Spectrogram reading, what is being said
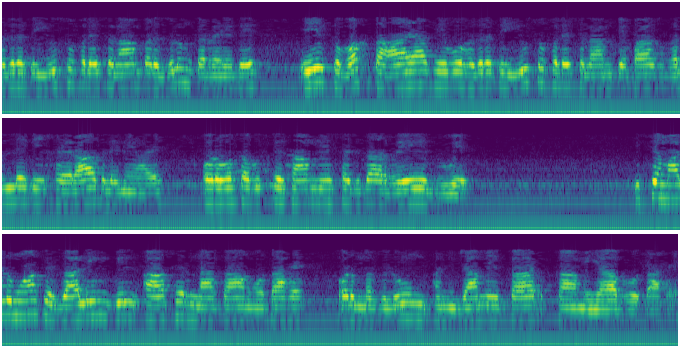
حضرت یوسف علیہ السلام پر ظلم کر رہے تھے، ایک وقت آیا کہ وہ حضرت یوسف علیہ السلام کے پاس غلے کی خیرات لینے آئے اور وہ سب اس کے سامنے سجدہ ریز ہوئے۔ اس سے معلوم ہوا کہ ظالم بالآخر ناکام ہوتا ہے اور مظلوم انجام کار کامیاب ہوتا ہے۔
